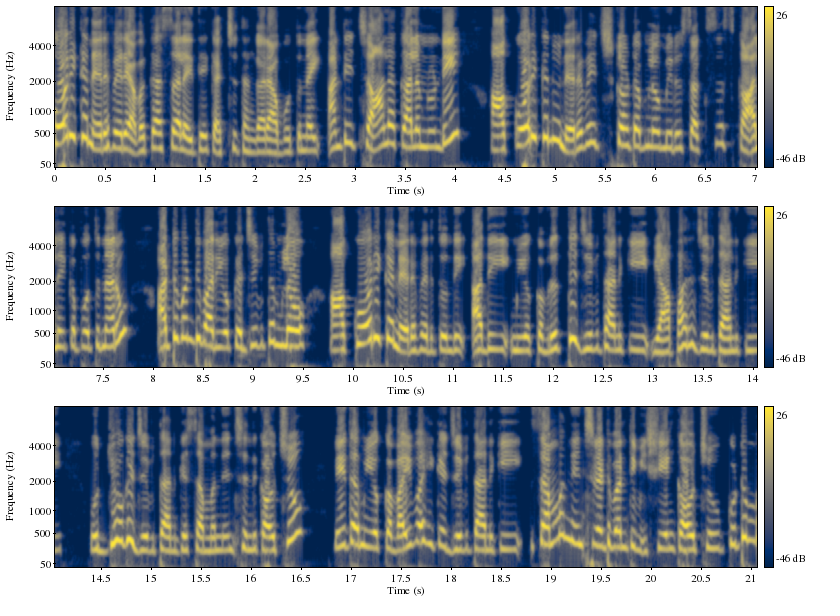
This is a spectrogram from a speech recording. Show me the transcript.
కోరిక నెరవేరే అవకాశాలైతే ఖచ్చితంగా రాబోతున్నాయి. అంటే చాలా కాలం నుండి ఆ కోరికను నెరవేర్చుకోవటంలో మీరు సక్సెస్ కాలేకపోతున్నారు. అటువంటి వారి యొక్క జీవితంలో ఆ కోరిక నెరవేరుతుంది. అది మీ యొక్క వృత్తి జీవితానికి వ్యాపార జీవితానికి ఉద్యోగ జీవితానికి సంబంధించింది కావచ్చు లేదా మీ యొక్క వైవాహిక జీవితానికి సంబంధించినటువంటి విషయం కావచ్చు కుటుంబ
